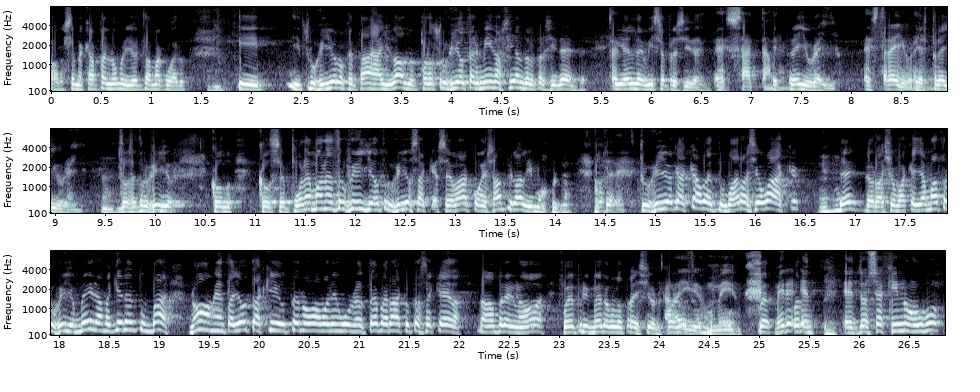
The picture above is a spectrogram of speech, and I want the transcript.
ahora se me escapa el nombre, yo ahorita me acuerdo, y, y Trujillo lo que está es ayudando, pero Trujillo termina siendo el presidente y él de vicepresidente. Exactamente. Estrella Ureña. Estrella Ureña. Estrella Ureña. Entonces Trujillo, cuando, cuando se pone mano en Trujillo, Trujillo se, se va con el santo y la limona. O sea, Trujillo que acaba de tumbar a Horacio Vázquez, ¿eh? que Horacio Vázquez llama a Trujillo, mira, me quieren tumbar. No, mientras yo esté aquí, usted no va a ninguno, usted verá que usted se queda. No, hombre, no, fue el primero que lo traicionó. Ay, Dios mío. Pero- Mire, pero- en- entonces aquí no hubo,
